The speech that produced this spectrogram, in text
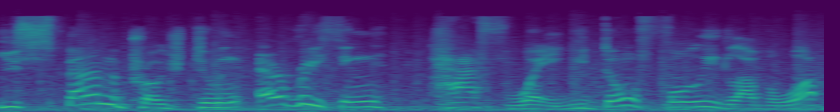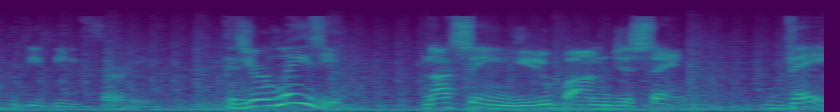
You spam approach doing everything halfway. You don't fully level up with Elite 30 because you're lazy. Not saying you, but I'm just saying they.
